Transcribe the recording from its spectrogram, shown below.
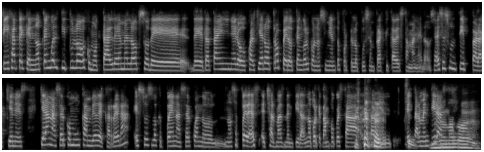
fíjate que no tengo el título como tal de MLOps o de, de, Data Engineer o cualquier otro, pero tengo el conocimiento porque lo puse en práctica de esta manera. O sea, ese es un tip para quienes quieran hacer como un cambio de carrera. Eso es lo que pueden hacer cuando no se puede echar más mentiras, ¿no? Porque tampoco está, bien echar mentiras. No, no lo hagan.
